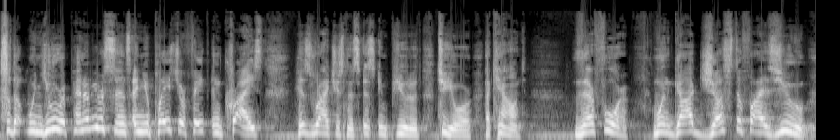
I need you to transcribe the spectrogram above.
so that when you repent of your sins and you place your faith in Christ, His righteousness is imputed to your account. Therefore, when God justifies you,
